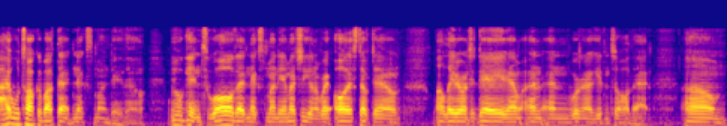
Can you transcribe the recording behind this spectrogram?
I will talk about that next Monday, though. We will get into all that next Monday. I'm actually going to write all that stuff down uh, later on today, and, and, and we're going to get into all that. Um,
